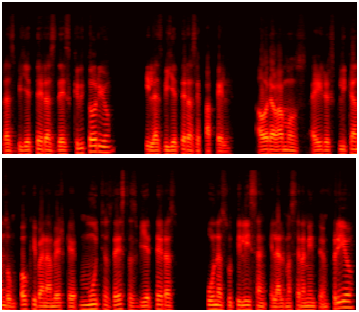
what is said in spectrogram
las billeteras de escritorio y las billeteras de papel. Ahora vamos a ir explicando un poco y van a ver que muchas de estas billeteras, unas utilizan el almacenamiento en frío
